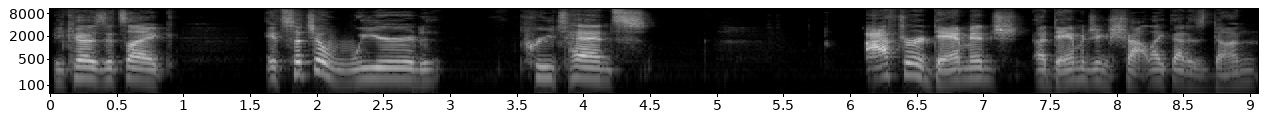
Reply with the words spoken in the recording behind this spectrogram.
Because it's like it's such a weird pretense after a damage a damaging shot like that is done,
